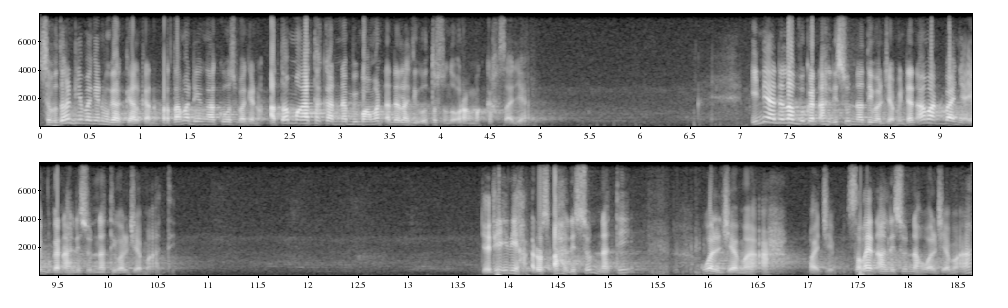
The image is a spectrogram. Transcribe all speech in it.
Sebetulnya dia ingin menggagalkan. Pertama dia ngaku sebagai atau mengatakan Nabi Muhammad adalah diutus untuk orang Mekah saja. Ini adalah bukan ahli sunnati wal jamaah dan amat banyak yang bukan ahli sunnati wal jamaati. Jadi ini harus ahli sunnati wal jamaah wajib. Selain ahli sunnah wal jamaah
